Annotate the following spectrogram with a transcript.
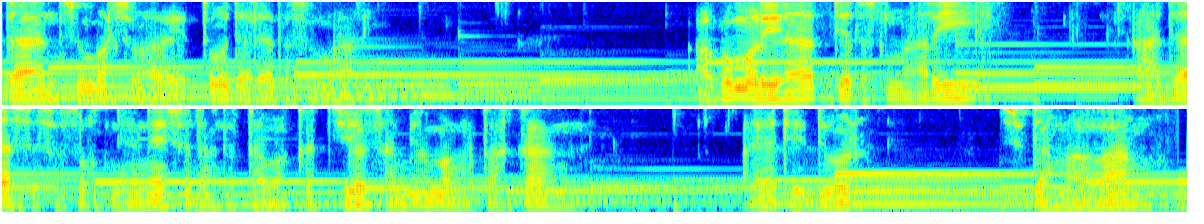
dan sumber suara itu dari atas lemari. Aku melihat di atas lemari ada sesosok nenek sedang tertawa kecil sambil mengatakan, "Ayo tidur, sudah malam."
